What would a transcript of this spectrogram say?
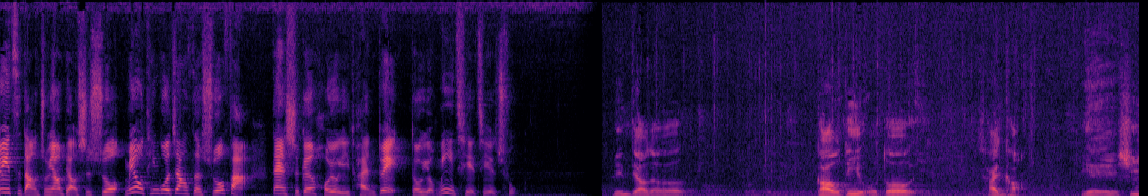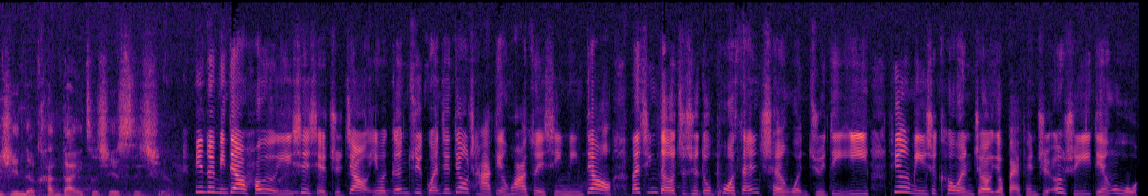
对此，党中央表示说，没有听过这样子的说法，但是跟侯友谊团队都有密切接触。民调的高低我都参考。也虚心的看待这些事情。面对民调，侯友谊谢谢指教，因为根据关键调查电话最新民调，赖清德支持度破三成，稳居第一。第二名是柯文哲，有百分之二十一点五，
